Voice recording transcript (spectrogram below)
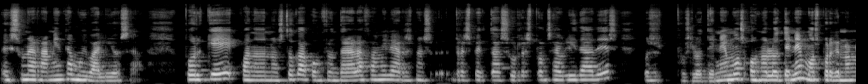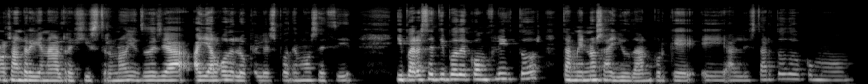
es una herramienta muy valiosa porque cuando nos toca confrontar a la familia respecto a sus responsabilidades, pues, pues lo tenemos o no lo tenemos porque no nos han rellenado el registro, ¿no? Y entonces ya hay algo de lo que les podemos decir. Y para este tipo de conflictos también nos ayudan, porque eh, al estar todo como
